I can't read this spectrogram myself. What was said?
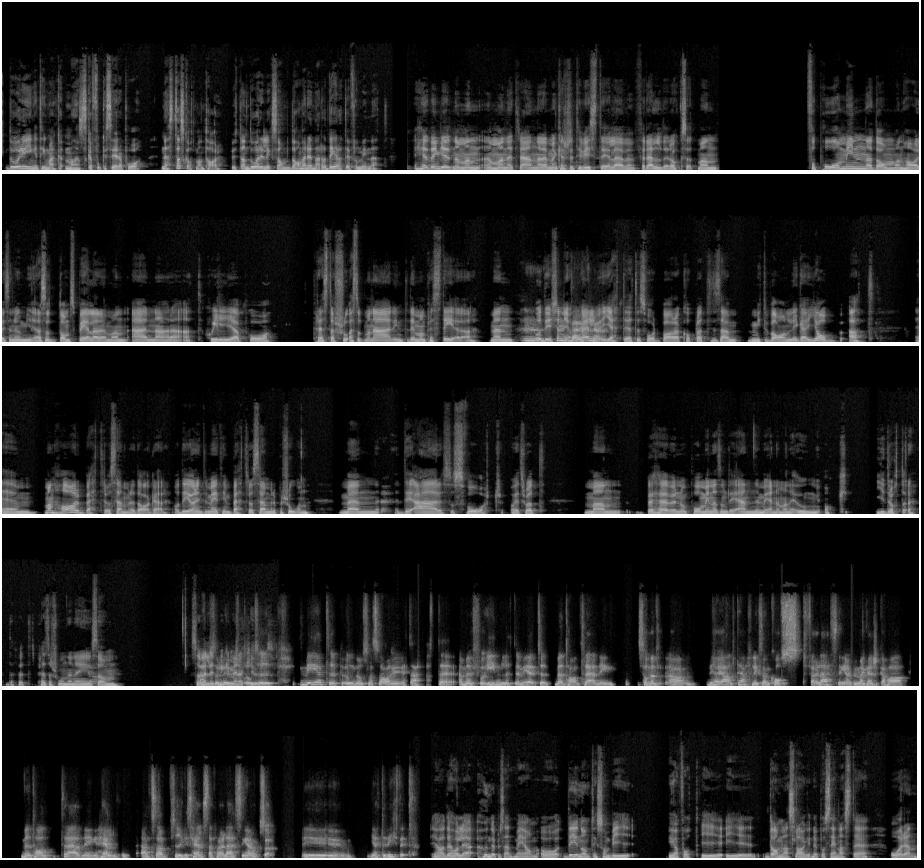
Då är det ju ingenting man, man ska fokusera på nästa skott man tar, utan då, är det liksom, då har man redan raderat det från minnet. Jag tänker när man, om man är tränare, men kanske till viss del även förälder också, att man får påminna dem man har i sin umgivning, alltså de spelare man är nära att skilja på prestation, alltså att man är inte det man presterar. Men, Mm. och det känner jag verkligen. själv är jätte, jättesvårt, bara kopplat till så här, mitt vanliga jobb, att ehm, man har bättre och sämre dagar. Och det gör inte mig till en bättre och sämre person. Men det är så svårt. Och jag tror att man behöver nog påminnas om det ännu mer när man är ung och idrottare. Därför att prestationen är ju Ja. som så väldigt mycket mer akut. Och typ, med typ ungdomslandslaget att men få in lite mer typ mental träning. Som en, ja, vi har ju alltid haft liksom kostföreläsningar men man kanske ska ha mental träning, häl, alltså psykisk hälsa-föreläsningar också. Det är ju jätteviktigt. Ja, det håller jag 100% med om. Och det är ju någonting som vi, vi har fått i, i damlandslaget nu på senaste åren.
